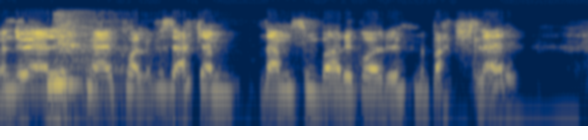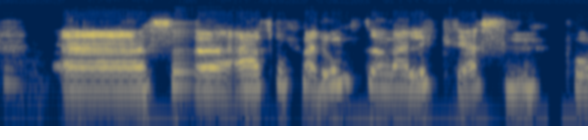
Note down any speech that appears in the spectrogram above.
men du er litt mer kvalifisert enn dem som bare går rundt med bachelor. Uh, så jeg tok meg rom til å være litt kresen på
